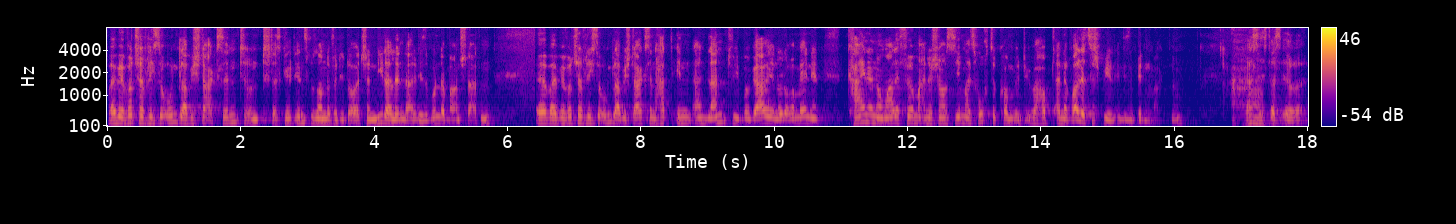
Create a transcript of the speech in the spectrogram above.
weil wir wirtschaftlich so unglaublich stark sind, und das gilt insbesondere für die Deutschen, Niederländer, all diese wunderbaren Staaten, äh, weil wir wirtschaftlich so unglaublich stark sind, hat in einem Land wie Bulgarien oder Rumänien keine normale Firma eine Chance, jemals hochzukommen und überhaupt eine Rolle zu spielen in diesem Binnenmarkt. Ne? Das ist das Irre.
